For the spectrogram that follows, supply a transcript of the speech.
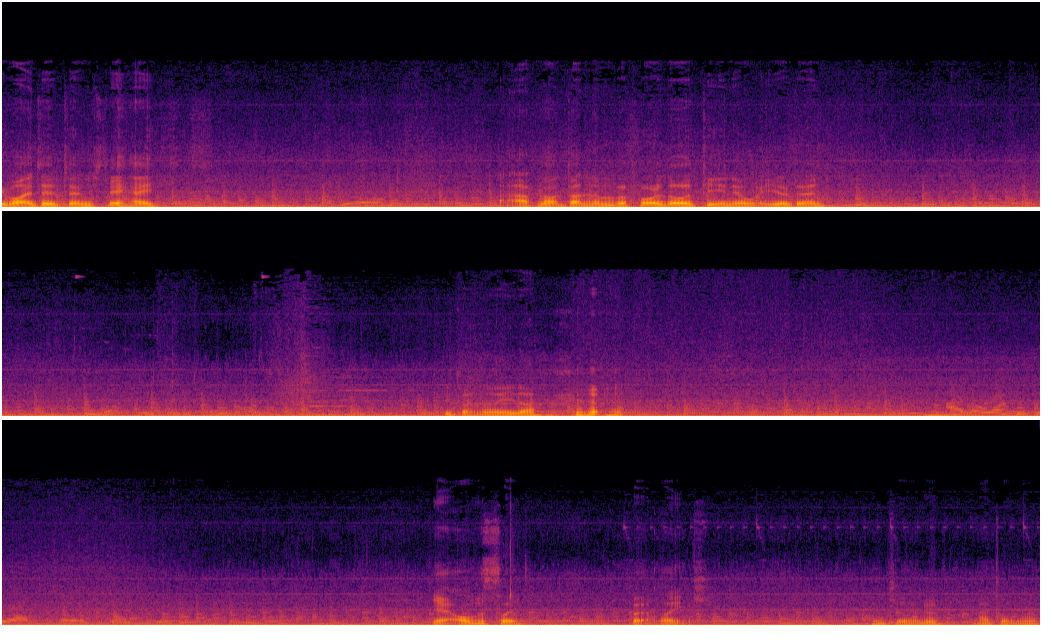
You want to do Doomsday Heists? I've not done them before though, do you know what you're doing? You don't know either. yeah, obviously. But like, in general, I don't know.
